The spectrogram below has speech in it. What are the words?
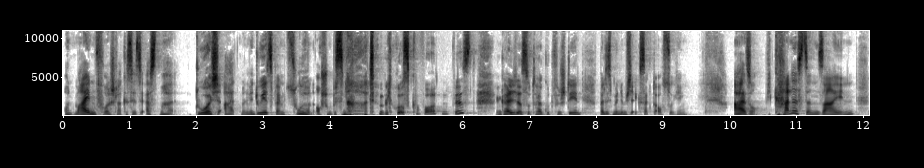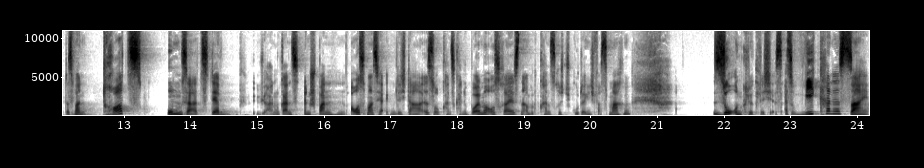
Und mein Vorschlag ist jetzt erstmal durchatmen. Wenn du jetzt beim Zuhören auch schon ein bisschen atemlos geworden bist, dann kann ich das total gut verstehen, weil es mir nämlich exakt auch so ging. Also, wie kann es denn sein, dass man trotz Umsatz, der ja einen ganz entspannten Ausmaß ja eigentlich da ist, du kannst keine Bäume ausreißen, aber du kannst richtig gut eigentlich was machen, so unglücklich ist. Also wie kann es sein,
